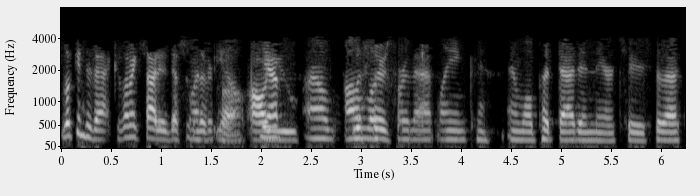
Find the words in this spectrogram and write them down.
look into that because I'm excited. That's one of you know all yep. you I'll, I'll listeners- look for that link and we'll put that in there too. So that's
